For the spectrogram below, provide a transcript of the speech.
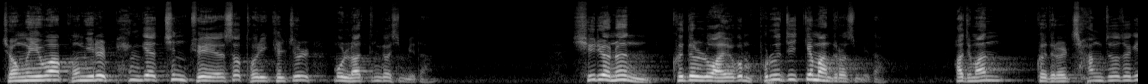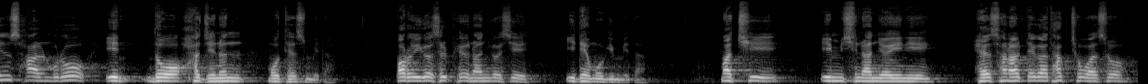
정의와 공의를 팽개친 죄에서 돌이킬 줄 몰랐던 것입니다. 시련은 그들로 하여금 부르짖게 만들었습니다. 하지만 그들을 창조적인 삶으로 인도하지는 못했습니다. 바로 이것을 표현한 것이 이 대목입니다. 마치 임신한 여인이 해산할 때가 닥쳐와서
